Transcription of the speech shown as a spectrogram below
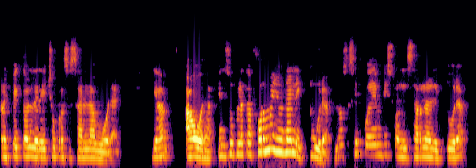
respecto al derecho procesal laboral. ¿Ya? Ahora, en su plataforma hay una lectura. No sé si pueden visualizar la lectura.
